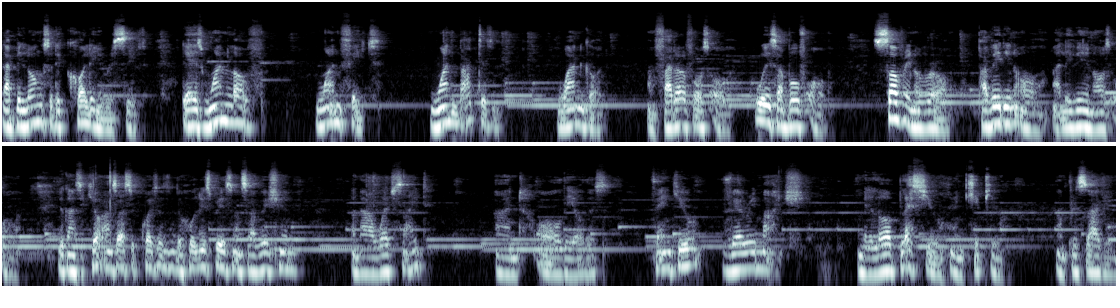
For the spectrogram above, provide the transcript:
that belongs to the calling you received. There is one love, one faith, one baptism, one God, and Father of us all, who is above all, sovereign over all, pervading all, and living in us all. You can secure answers to questions in the Holy Spirit and salvation on our website and all the others. Thank you very much. May the Lord bless you and keep you and preserve you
